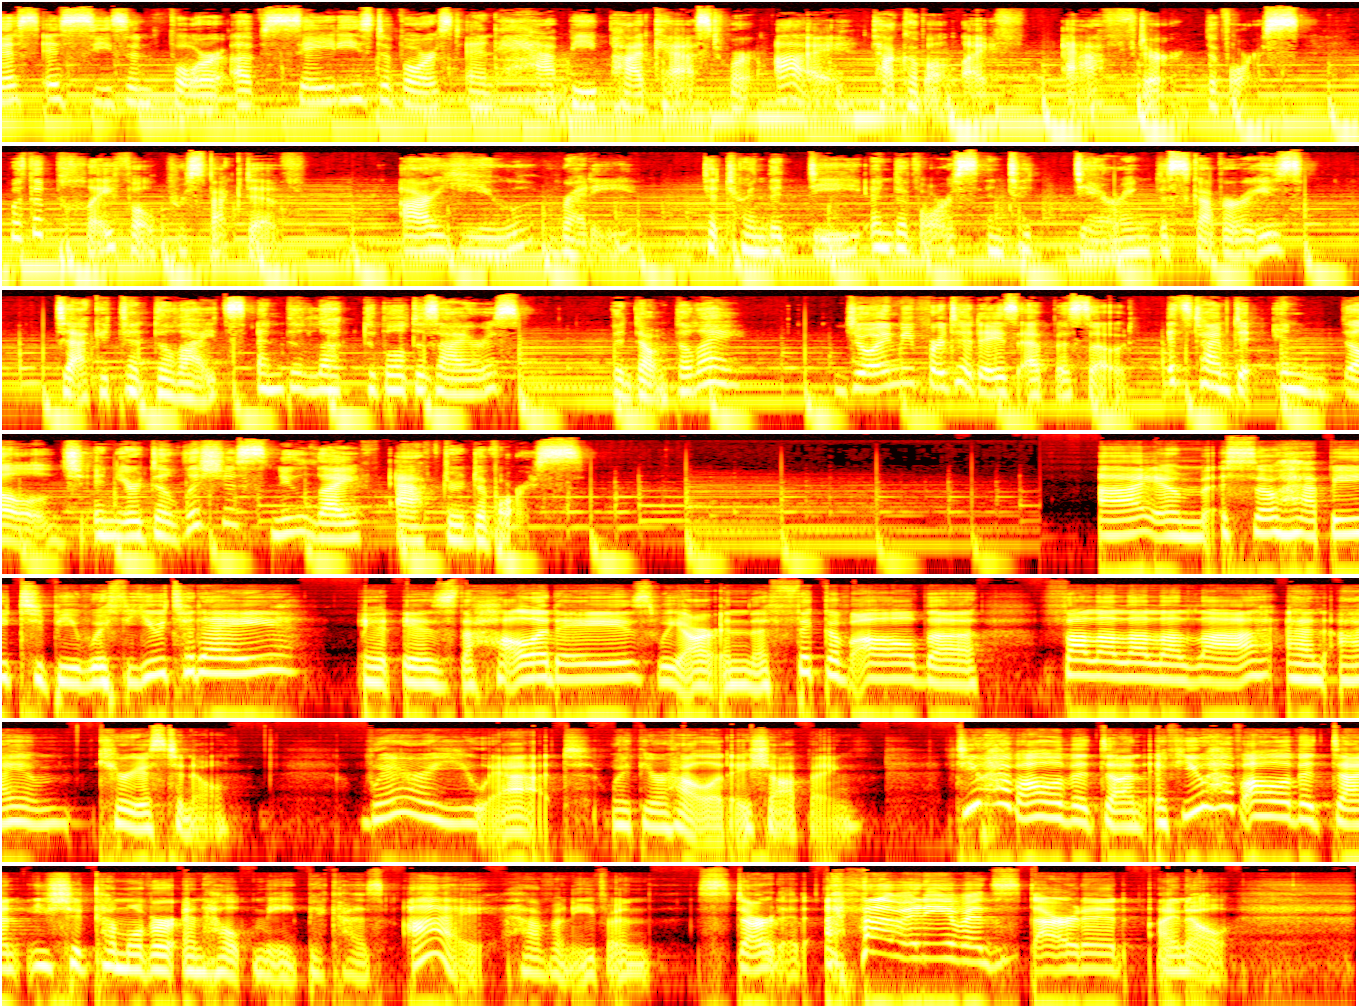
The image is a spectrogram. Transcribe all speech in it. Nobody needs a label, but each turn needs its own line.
This is season four of Sadie's Divorced and Happy podcast, where I talk about life after divorce with a playful perspective. Are you ready to turn the D in divorce into daring discoveries, decadent delights, and delectable desires? Then don't delay. Join me for today's episode. It's time to indulge in your delicious new life after divorce. I am so happy to be with you today. It is the holidays. We are in the thick of all the fa la la la la, and I am curious to know where are you at with your holiday shopping? Do you have all of it done? If you have all of it done, you should come over and help me because I haven't even started. I haven't even started. I know.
